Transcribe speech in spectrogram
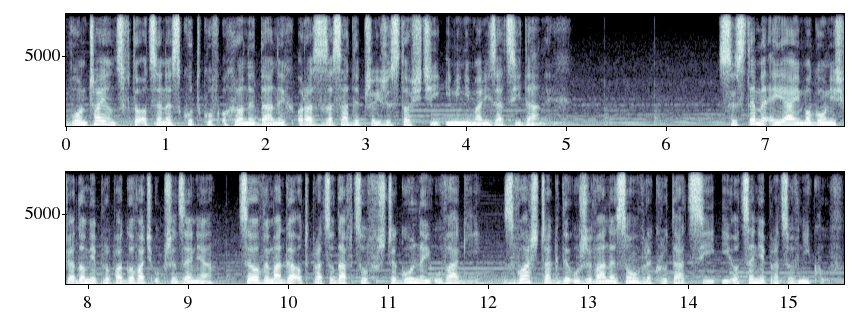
włączając w to ocenę skutków ochrony danych oraz zasady przejrzystości i minimalizacji danych. Systemy AI mogą nieświadomie propagować uprzedzenia, co wymaga od pracodawców szczególnej uwagi, zwłaszcza gdy używane są w rekrutacji i ocenie pracowników.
